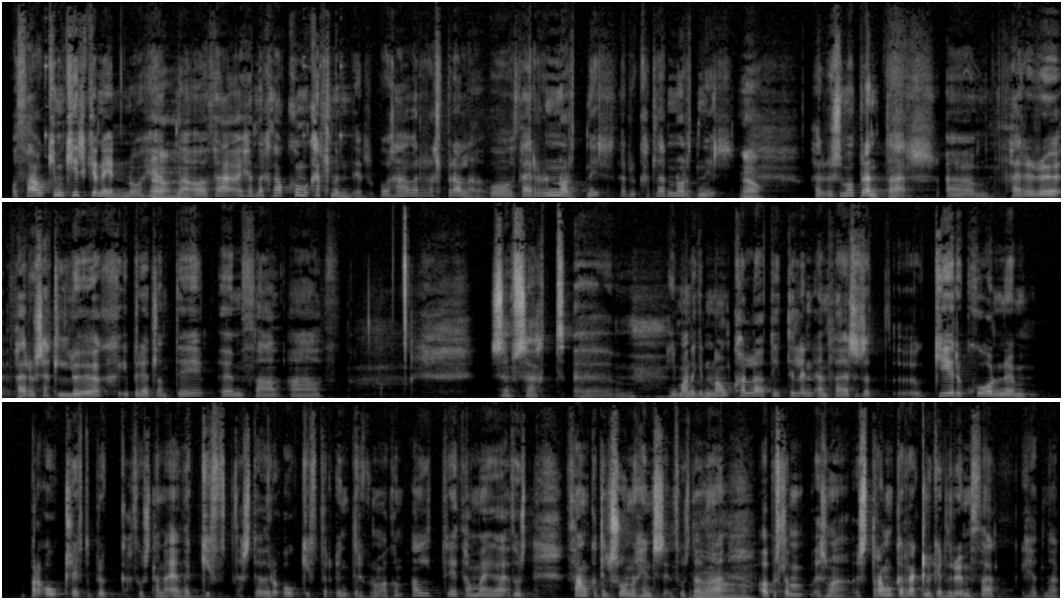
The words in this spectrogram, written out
og þá kemur kirkjan inn og hérna, og það, hérna þá koma karlmennir og það verður allt brálað og þær eru nornir, þær eru kallar nornir. Já, þær eru sem að brendar um, þær, eru, eru sett lög í Breitlandi um það að sem sagt um, ég man ekki nákvæmlega dítilinn en það er sem sagt uh, gerir konum bara ókleift að brugga þú veist þannig að ef það giftast, ef það eru ógiftar undir ykkur og aldrei þá mega þú veist þanga til svona hinsinn þú veist þannig að ábærslega svona strangar reglugerður um það hérna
